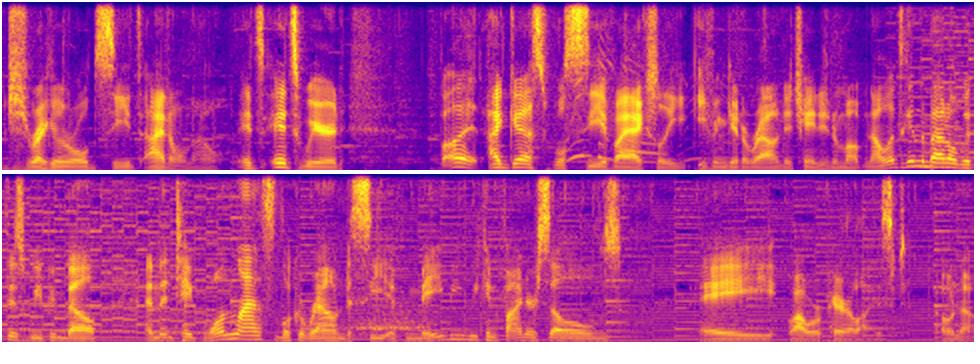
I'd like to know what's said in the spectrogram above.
just regular old seeds? I don't know. It's it's weird. But I guess we'll see if I actually even get around to changing them up. Now let's get in the battle with this Weepinbell and then take one last look around to see if maybe we can find ourselves a... Wow, we're paralyzed. Oh no.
